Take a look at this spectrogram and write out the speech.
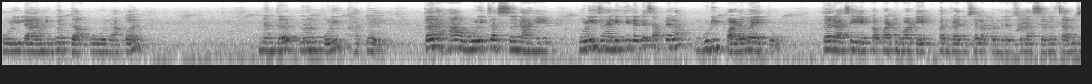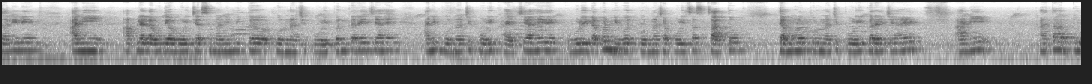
होळीला निवद दाखवून आपण नंतर पुरणपोळी खातो. तर हा होळीचा सण आहे. होळी झाली की लगेच आपल्याला गुढी पाडवा येतो. तर असे एका पाठोपाठ एक पंधरा दिवसाला पंधरा दिवसाला सण चालू झालेले आहेत. आणि आपल्याला उद्या होळीच्या सणानिमित्त पुरणाची पोळी पण करायची आहे. आणि पुरणाची पोळी खायची आहे. होळीला पण निवद पुरणाच्या पोळीचाच चालतो. त्यामुळं पुरणाची पोळी करायची आहे. आणि आता दु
